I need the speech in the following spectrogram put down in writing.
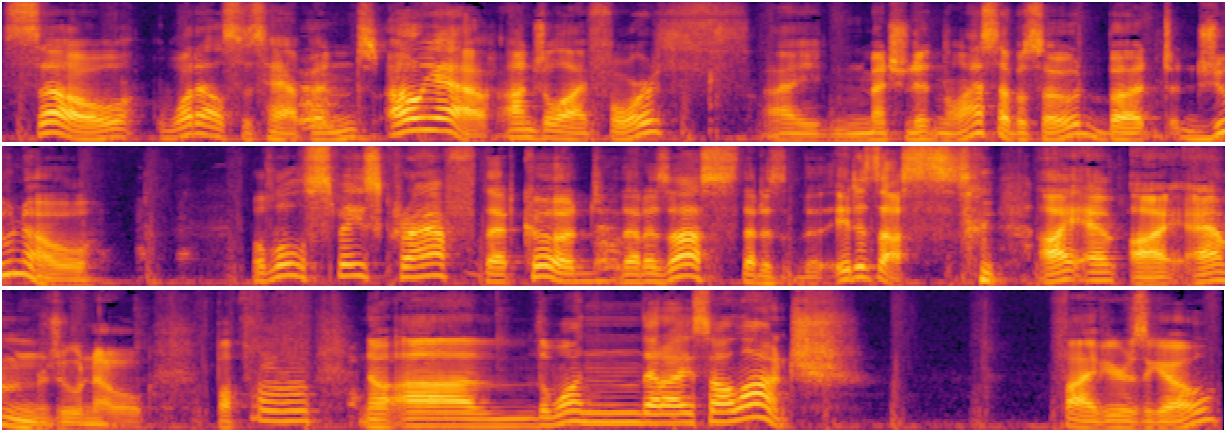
So, what else has happened? Oh yeah, on July 4th, I mentioned it in the last episode, but Juno, a little spacecraft that could, that is us, that is, it is us. I am, I am Juno. No, uh, the one that I saw launch five years ago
